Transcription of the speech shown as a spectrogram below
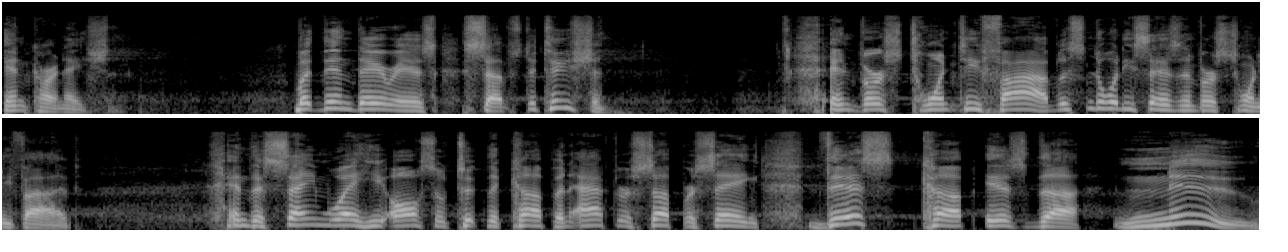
Incarnation. But then there is substitution. In verse 25, listen to what he says in verse 25. In the same way, he also took the cup and after supper, saying, This cup is the new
